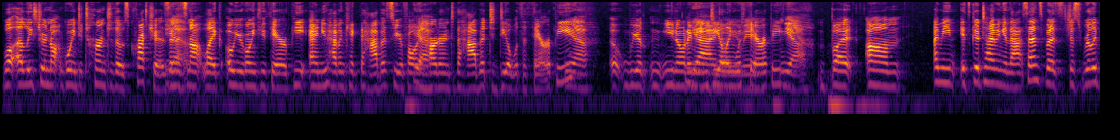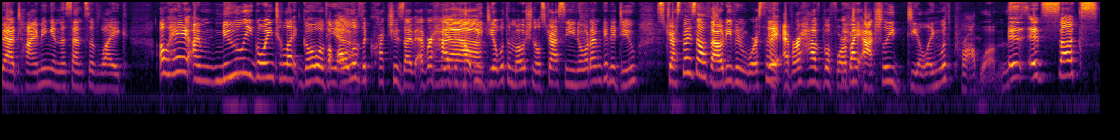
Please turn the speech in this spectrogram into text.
well, at least you're not going to turn to those crutches. And it's not like, oh, you're going through therapy and you haven't kicked the habit, so you're falling Yeah. harder into the habit to deal with the therapy. Yeah. Uh, we're, you know what I Yeah, mean? Dealing with mean. therapy. Yeah. But um, I mean, it's good timing in that sense, but it's just really bad timing in the sense of like, oh hey, I'm newly going to let go of Yeah. all of the crutches I've ever had to help me deal with emotional stress. And you know what I'm gonna do? Stress myself out even worse than I ever have before by actually dealing with problems. It, it sucks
